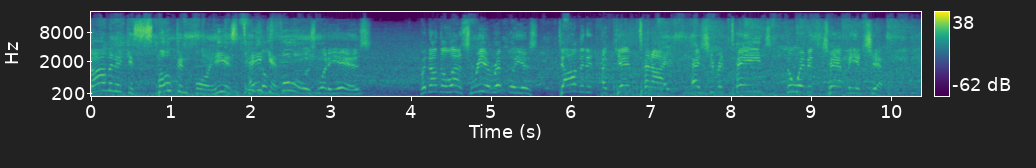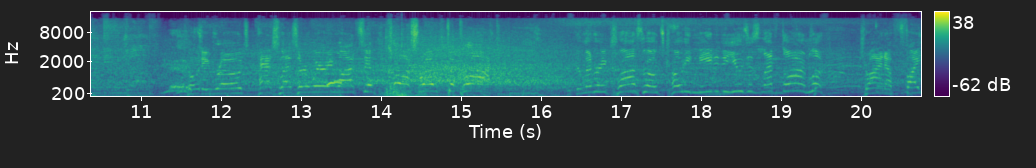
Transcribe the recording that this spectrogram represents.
Dominic is spoken for. He is He's taken. a fool is what he is. But nonetheless, Rhea Ripley is dominant again tonight as she retains the women's championship. Cody Rhodes has Lesnar where he wants him. Cross Rhodes to Brock. Delivering Cross Rhodes, Cody needed to use his left arm. Look, Trying to fight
